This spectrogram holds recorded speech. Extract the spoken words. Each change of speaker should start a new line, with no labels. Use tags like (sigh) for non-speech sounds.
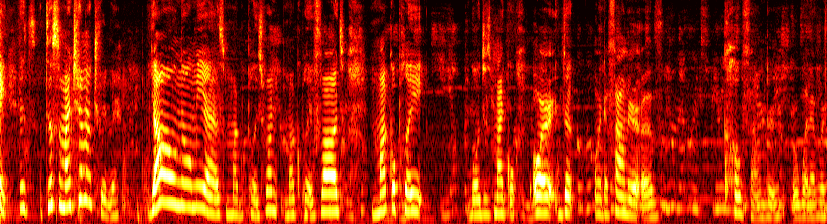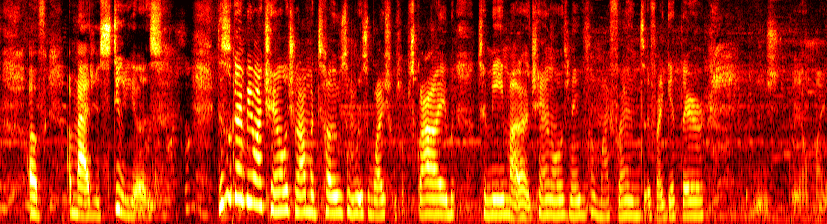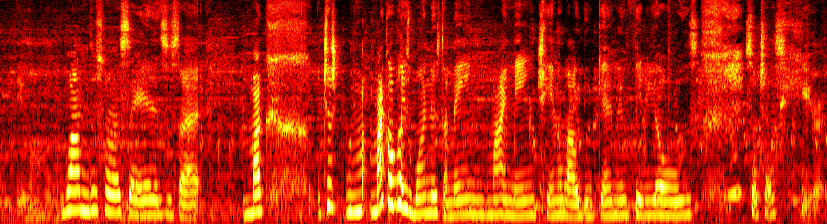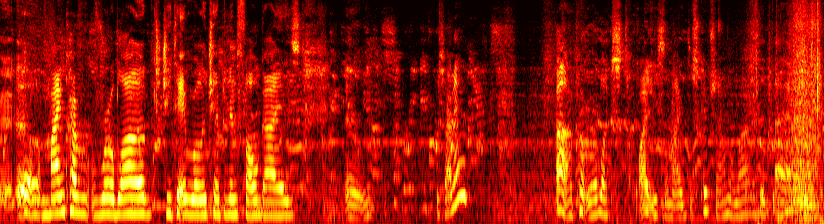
Hey, this is my channel trailer. Y'all know me as Michael Plays One, Michael Plays Michael Play, well, just Michael, or the or the founder of, co-founder or whatever of Imagine Studios. This is gonna be my channel. So I'm gonna tell you some reasons why you should subscribe to me, my other channels, maybe some of my friends if I get there. This video might be long. What I'm just gonna say is, is that Mike, just Michael Plays One is the main, my main channel. I'll do gaming videos, such as here, uh, Minecraft, Roblox, GTA Roller Champions, Fall Guys, and is that it? Oh, I put Roblox twice in my description. I don't know why I did that.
